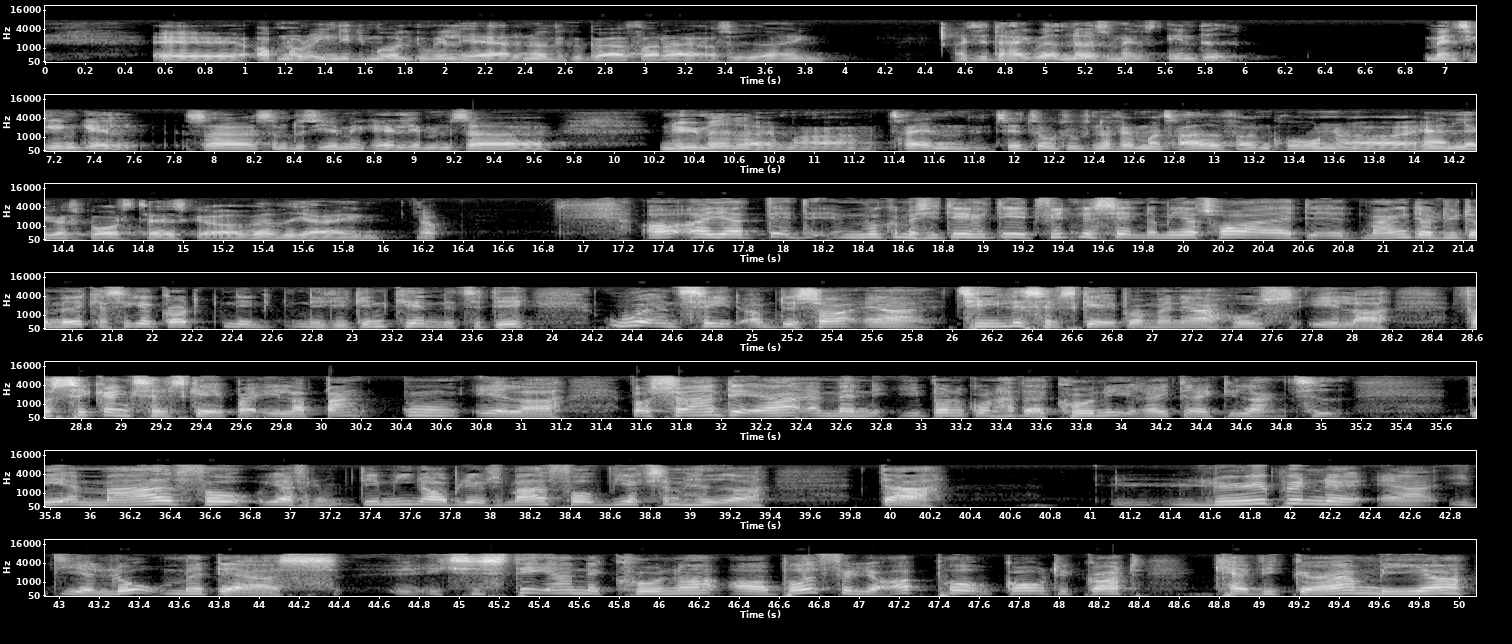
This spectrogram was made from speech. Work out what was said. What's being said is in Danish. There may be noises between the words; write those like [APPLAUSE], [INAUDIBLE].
Øh, opnår du egentlig de mål, du vil her? Er der noget, vi kan gøre for dig? Og så videre, ikke? Altså, der har ikke været noget som helst, intet. Men til gengæld, så, som du siger, Michael, jamen så nye medlemmer, træne til 2035 for en krone, og have en lækker sportstaske, og hvad ved jeg, ikke? Jo. Og, og ja, det, det, nu kan man sige, det, det er et fitnesscenter, men jeg tror, at, at mange, der lytter med, kan sikkert godt nikke genkendende til det, uanset om det så er teleselskaber, man er hos, eller forsikringsselskaber, eller banken, eller hvor søren det er, at man i bund og grund har været kunde i rigtig, rigtig lang tid. Det er meget få, i hvert fald det er min oplevelse, meget få virksomheder, der løbende er i dialog med deres øh, eksisterende kunder og både følger op på, går det godt, kan vi gøre mere,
